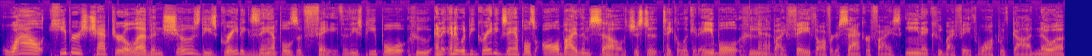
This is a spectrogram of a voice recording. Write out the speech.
while Hebrews chapter 11 shows these great examples of faith, of these people who, and, and it would be great examples all by themselves, just to take a look at Abel, who Yeah. by faith offered a sacrifice, Enoch, who by faith walked with God, Noah,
